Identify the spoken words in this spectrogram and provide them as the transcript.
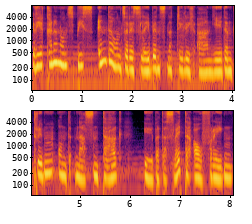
Wir können uns bis Ende unseres Lebens natürlich an jedem trüben und nassen Tag über das Wetter aufregen.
